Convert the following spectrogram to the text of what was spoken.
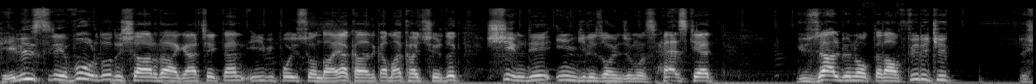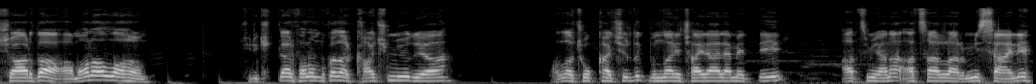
Pelistri vurdu dışarıda. Gerçekten iyi bir pozisyon daha yakaladık ama kaçırdık. Şimdi İngiliz oyuncumuz Hesket güzel bir noktadan frikik dışarıda. Aman Allah'ım. Frikikler falan bu kadar kaçmıyordu ya. Valla çok kaçırdık. Bunlar hiç hayra alamet değil. Atmayana atarlar misali.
